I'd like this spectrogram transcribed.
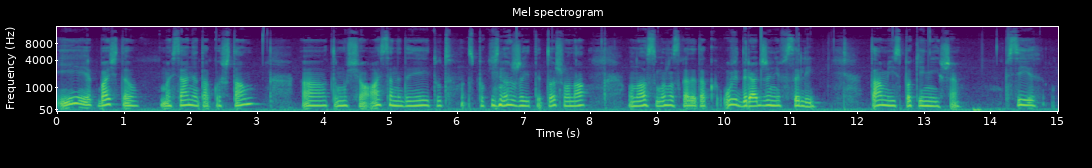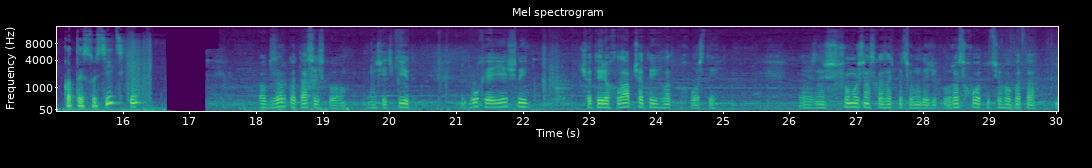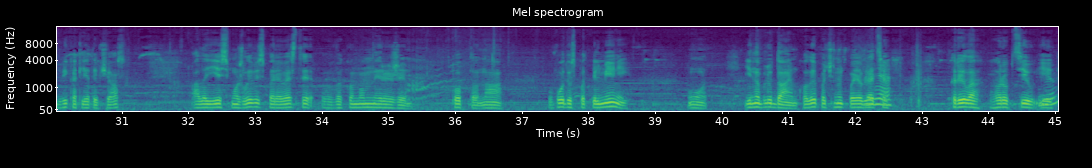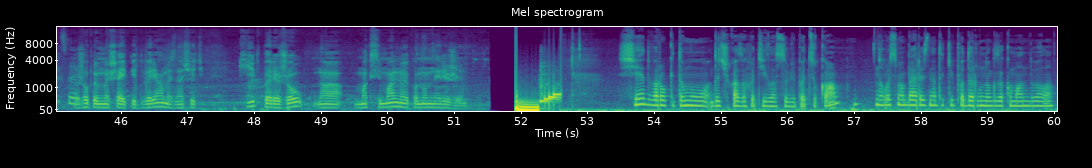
І як бачите, Масяня також там, тому що Ася не дає їй тут спокійно жити. Тож вона у нас, можна сказати, так, у відрядженні в селі. Там їй спокійніше. Всі коти сусідські. Обзор кота сільського. Значить, кіт двохяєчний, чотирьохлапчатий, гладкохвостий. Е, Значить, що можна сказати по цьому додіку? Розход у цього кота 2 котлети в час, але є можливість перевести в економний режим. Тобто на воду з-под пельменей. От, і наблюдаємо, коли почнуть появлятися крила горобців і жопи мишей під дверями, значить кіт перейшов на максимально економний режим. Ще два роки тому дочка захотіла собі пацюка на 8 березня, такий подарунок закомандувала.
